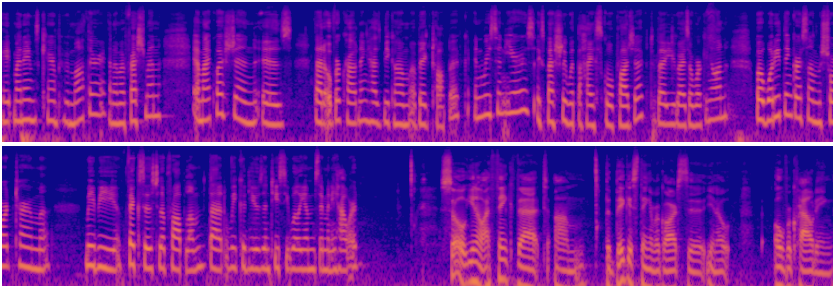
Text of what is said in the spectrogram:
Okay, my name is Karen Pippen Mather, and I'm a freshman. And my question is that overcrowding has become a big topic in recent years, especially with the high school project that you guys are working on. But what do you think are some short term, maybe fixes to the problem that we could use in TC Williams and Minnie Howard? So you know, I think that um, the biggest thing in regards to you know overcrowding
